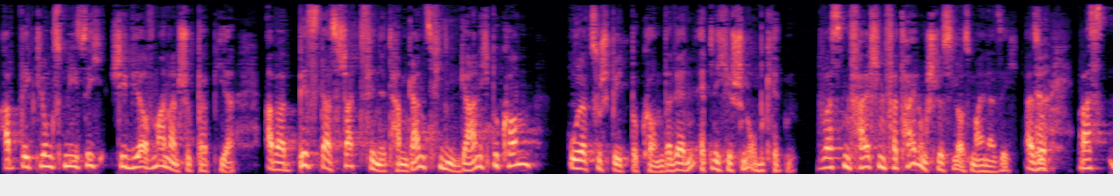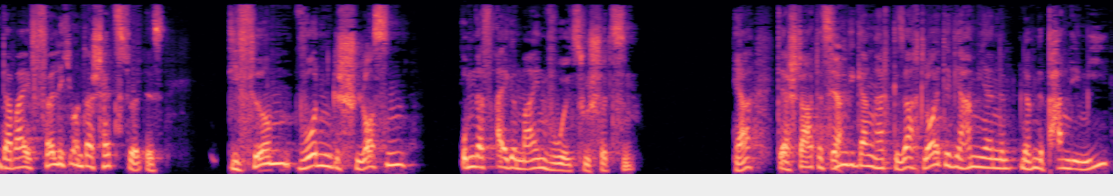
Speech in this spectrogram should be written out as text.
abwicklungsmäßig, steht wieder auf einem anderen Stück Papier. Aber bis das stattfindet, haben ganz viele gar nicht bekommen oder zu spät bekommen. Da werden etliche schon umkippen. Du hast einen falschen Verteilungsschlüssel aus meiner Sicht. Also ja. was dabei völlig unterschätzt wird, ist, die Firmen wurden geschlossen, um das Allgemeinwohl zu schützen. Ja, der Staat ist ja. hingegangen, hat gesagt, Leute, wir haben hier eine, eine Pandemie,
